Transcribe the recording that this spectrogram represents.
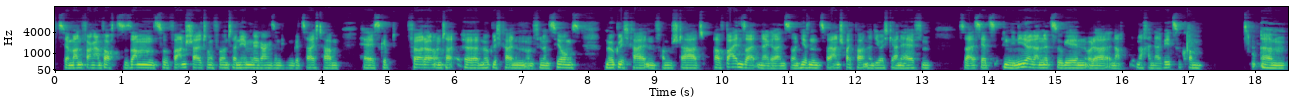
dass wir am Anfang einfach zusammen zu Veranstaltungen für Unternehmen gegangen sind und gezeigt haben, hey, es gibt Fördermöglichkeiten äh, und Finanzierungsmöglichkeiten vom Staat auf beiden Seiten der Grenze. Und hier sind zwei Ansprechpartner, die euch gerne helfen, sei es jetzt in die Niederlande zu gehen oder nach, nach NRW zu kommen. Ähm,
